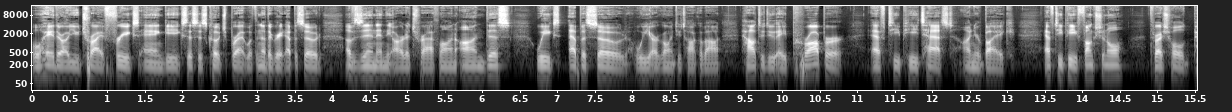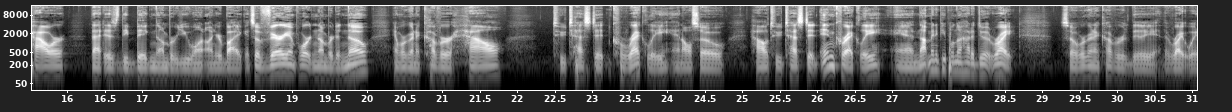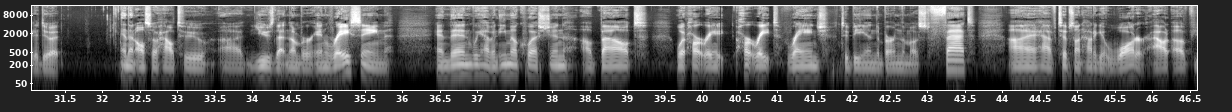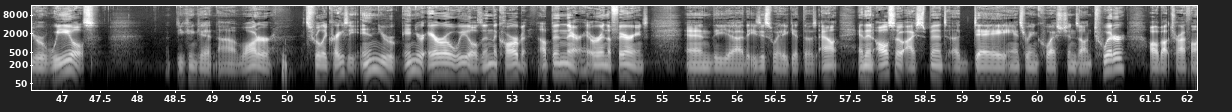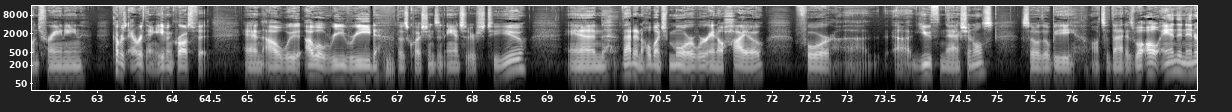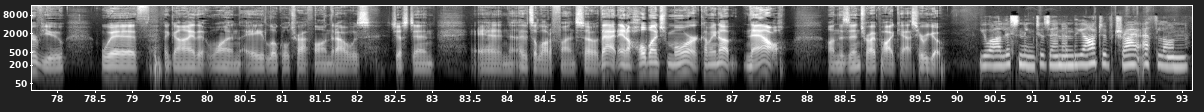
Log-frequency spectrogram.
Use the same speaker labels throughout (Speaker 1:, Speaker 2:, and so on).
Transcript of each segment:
Speaker 1: Well, hey there, all you tri freaks and geeks. This is Coach Brett with another great episode of Zen and the Art of Triathlon. On this week's episode, we are going to talk about how to do a proper FTP test on your bike. FTP, functional threshold power. That is the big number you want on your bike. It's a very important number to know, and we're going to cover how to test it correctly and also how to test it incorrectly. And not many people know how to do it right. So we're going to cover the, the right way to do it. And then also how to uh, use that number in racing. And then we have an email question about what heart rate heart rate range to be in to burn the most fat. I have tips on how to get water out of your wheels. You can get uh, water it's really crazy. In your in your aero wheels in the carbon up in there or in the fairings and the uh, the easiest way to get those out. And then also i spent a day answering questions on twitter all about triathlon training. Covers everything even crossfit. And i'll we, i will reread those questions and answers to you. And that and a whole bunch more. We're in ohio for uh, uh, youth nationals. So there'll be lots of that as well. Oh and an interview with the guy that won a local triathlon that I was just in, and it's a lot of fun. So that and a whole bunch more coming up now on the Zen Tri podcast. Here we go.
Speaker 2: You are listening to Zen and the Art of Triathlon.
